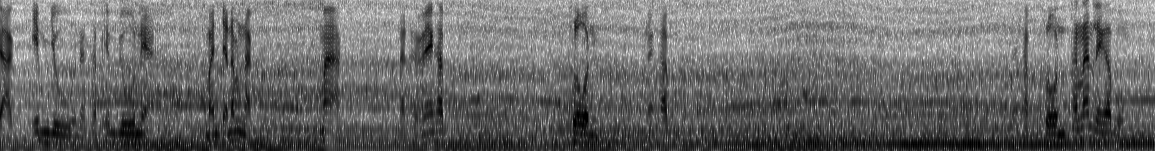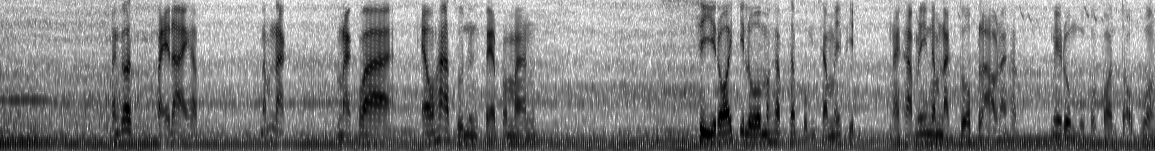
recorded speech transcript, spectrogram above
จาก MU นะครับ MU เนี่ยมันจะน้ำหนักมากนะครับเห็นไหมครับโคลนนะครับนะครับโคลนทั้งนั้นเลยครับผม มันก็ไปได้ครับ น้ำหนักหนักกว่า L5018 ประมาณ 400 กิโลมั้งครับ ถ้าผมจำไม่ผิดนะครับ อันนี้น้ำหนักตัวเปล่านะครับ ไม่รวมอุปกรณ์ต่อพ่วง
